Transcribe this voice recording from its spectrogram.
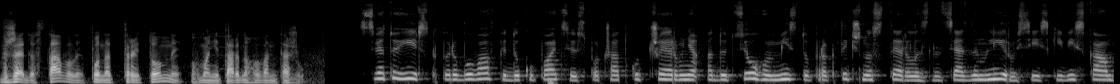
вже доставили понад 3 тонни гуманітарного вантажу. Святогірськ перебував під окупацією з початку червня, а до цього місто практично стерли з лиця землі російські війська.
